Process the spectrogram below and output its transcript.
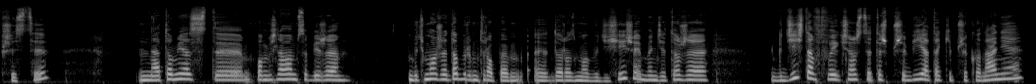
wszyscy. Natomiast e, pomyślałam sobie, że być może dobrym tropem do rozmowy dzisiejszej będzie to, że gdzieś tam w twojej książce też przebija takie przekonanie,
